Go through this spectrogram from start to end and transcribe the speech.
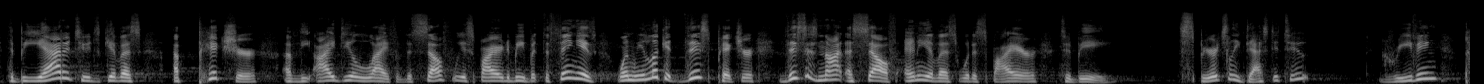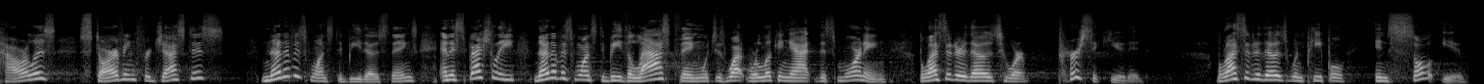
The Beatitudes give us a picture of the ideal life, of the self we aspire to be. But the thing is, when we look at this picture, this is not a self any of us would aspire to be spiritually destitute, grieving, powerless, starving for justice. None of us wants to be those things, and especially none of us wants to be the last thing, which is what we're looking at this morning. Blessed are those who are persecuted. Blessed are those when people insult you,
